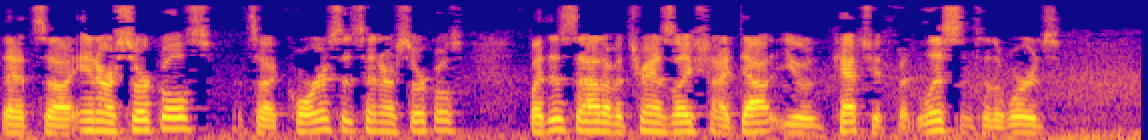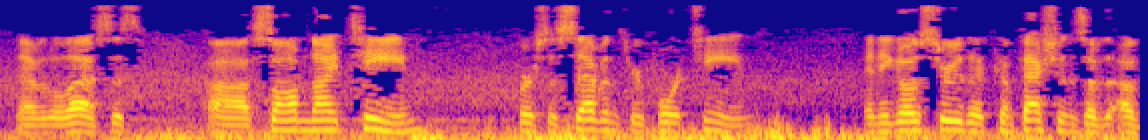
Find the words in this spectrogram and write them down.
that's uh, in our circles. It's a chorus that's in our circles. But this is out of a translation. I doubt you would catch it, but listen to the words nevertheless. It's uh, Psalm 19, verses 7 through 14. And he goes through the confessions of, of,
